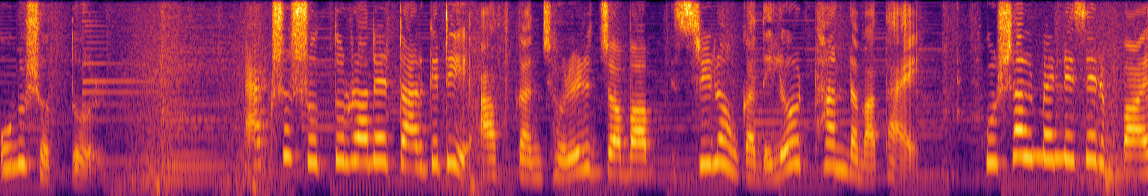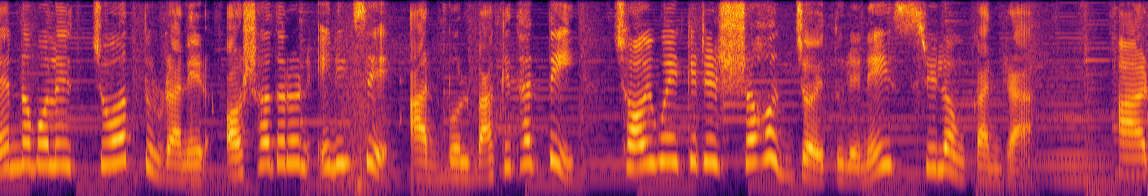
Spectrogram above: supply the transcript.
উনসত্তর। একশো সত্তর রানের টার্গেটে আফগান ঝড়ের জবাব শ্রীলঙ্কা দিল ঠান্ডা মাথায়। কুশাল মেন্ডিসের বায়ান্ন বলে চুয়াত্তর রানের অসাধারণ ইনিংসে আট বল বাকি থাকতেই ছয় উইকেটের সহজ জয় তুলে নেয় শ্রীলঙ্কানরা। আর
